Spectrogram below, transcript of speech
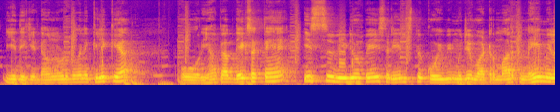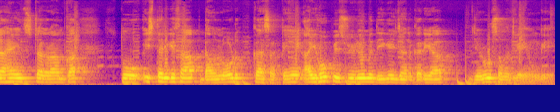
ये देखिए डाउनलोड पे मैंने क्लिक किया और यहाँ पे आप देख सकते हैं, इस वीडियो पे, इस रील्स पे कोई भी मुझे वाटरमार्क नहीं मिला है इंस्टाग्राम का। तो इस तरीके से आप डाउनलोड कर सकते हैं। आई होप इस वीडियो में दी गई जानकारी आप ज़रूर समझ गए होंगे।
